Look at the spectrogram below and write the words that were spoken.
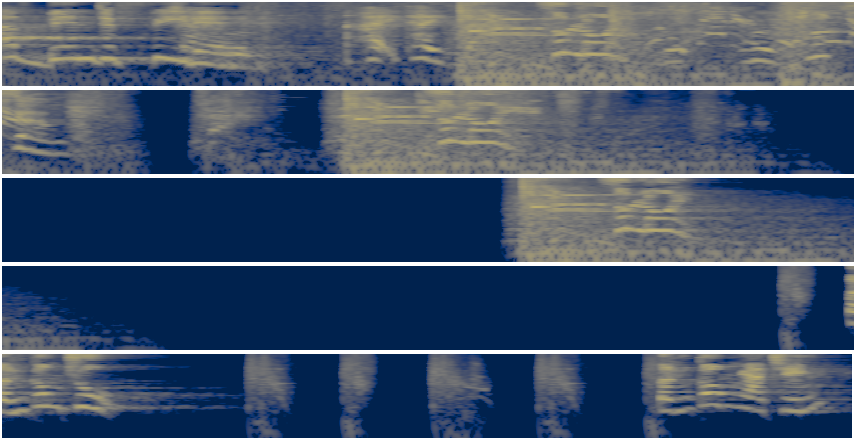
Have been defeated. Hãy thay ta Rút lui, vương quốc rồng. rút lui. Rút lui. Tấn công trụ. Tấn công nhà chính.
